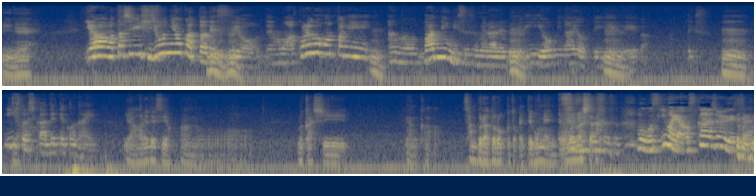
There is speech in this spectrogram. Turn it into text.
いいね。いやー私非常に良かったですよ、でもあこれは本当に、うん。あの万人に勧められる、うん。いいよ見なよって言える映画です、うん。いい人しか出てこない。いやあれですよ。あのー昔なんかサンブラッドロックとか言ってごめんって思いました。もう今やオスカー女優ですから。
